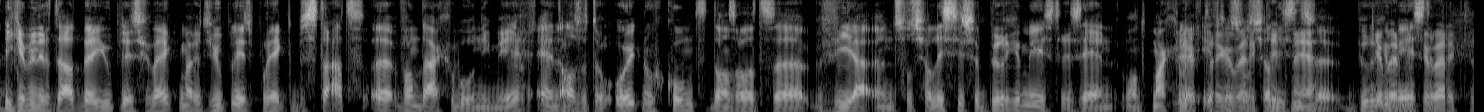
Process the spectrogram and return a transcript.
Ik heb inderdaad bij Uplace gewerkt, maar het Uplace-project bestaat eh, vandaag gewoon niet meer. En als het er ooit nog komt, dan zal het eh, via een socialistische burgemeester zijn. Want Machelen heeft er heeft een socialistische er niet burgemeester. gewerkt. Hè.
